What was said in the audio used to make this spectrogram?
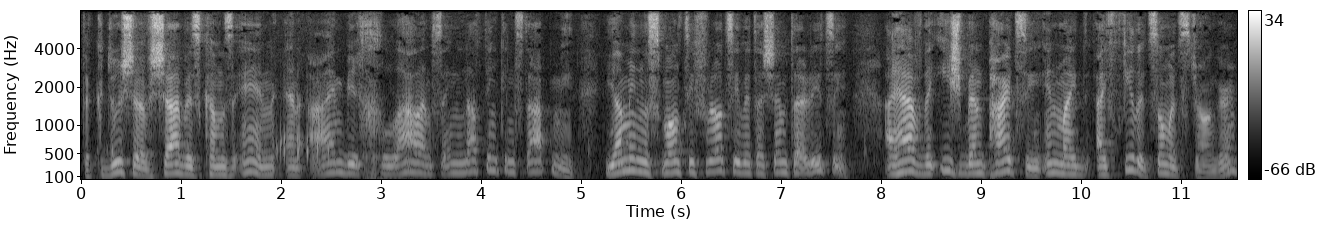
The kedusha of Shabbos comes in, and I'm bichlal. I'm saying nothing can stop me. Yamin usmol tifrotzi vet Hashem taritzi. I have the ish ben partzi in my. I feel it so much stronger.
